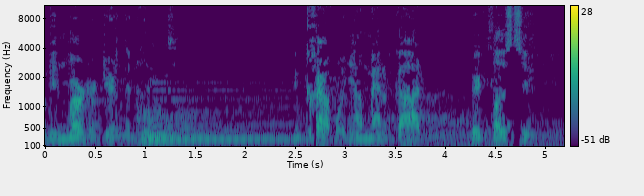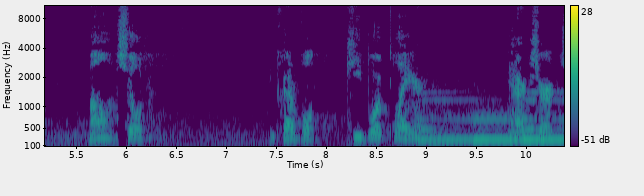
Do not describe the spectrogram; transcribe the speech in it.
had been murdered during the night. Incredible young man of God, very close to my own children. Incredible keyboard player, in our church,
